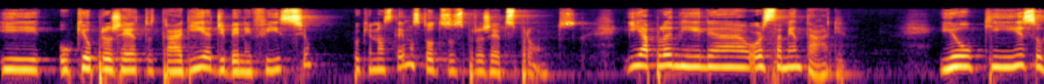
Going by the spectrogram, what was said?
e o que o projeto traria de benefício, porque nós temos todos os projetos prontos, e a planilha orçamentária. E o que isso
